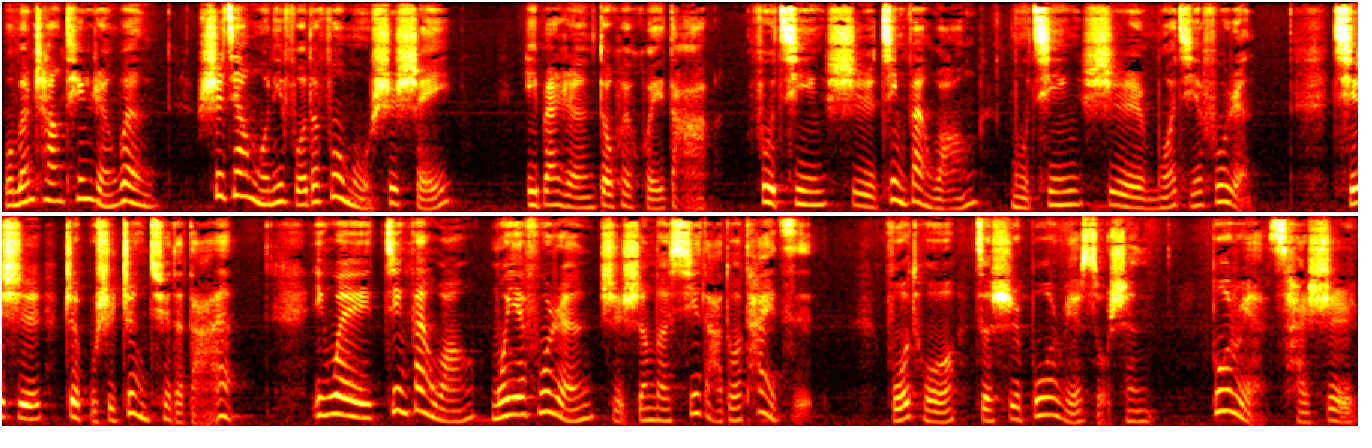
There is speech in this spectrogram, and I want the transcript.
我们常听人问：释迦牟尼佛的父母是谁？一般人都会回答：父亲是净饭王，母亲是摩羯夫人。其实这不是正确的答案。因为净饭王、摩耶夫人只生了悉达多太子，佛陀则是般若所生，般若才是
